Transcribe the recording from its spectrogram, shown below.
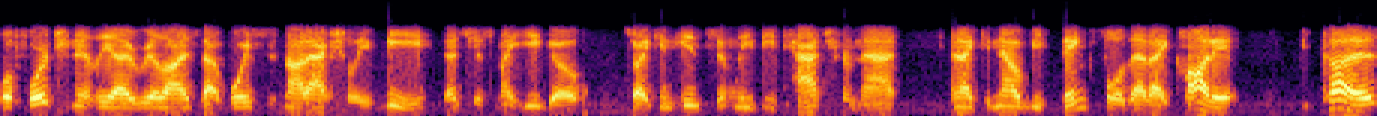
Well, fortunately, I realized that voice is not actually me. That's just my ego. So I can instantly detach from that. And I can now be thankful that I caught it because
